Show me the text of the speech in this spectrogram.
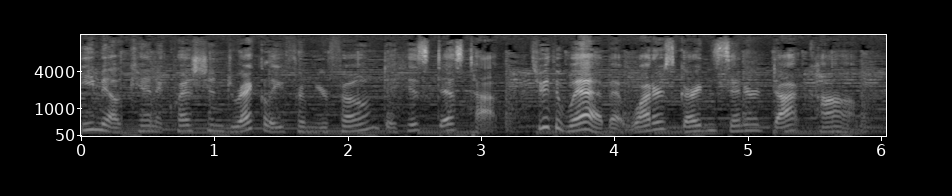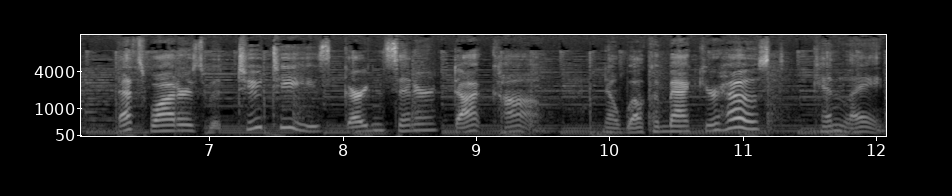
Email Ken a question directly from your phone to his desktop through the web at wattersgardencenter.com. That's Watters with two T's, gardencenter.com. Now, welcome back your host, Ken Lane.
